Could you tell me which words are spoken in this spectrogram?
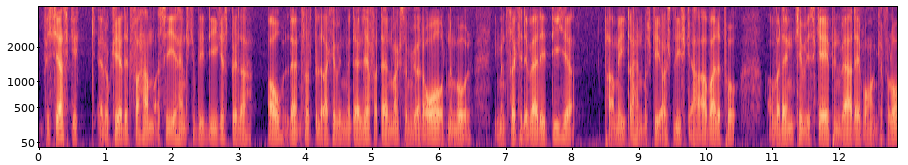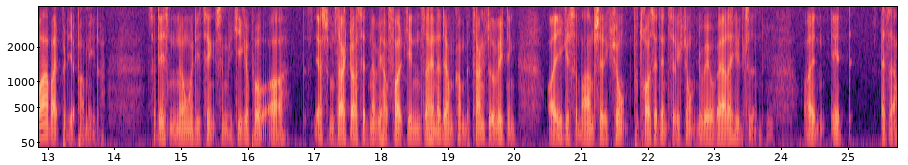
hvis jeg skal allokere lidt for ham og sige, at han skal blive ligaspiller og landsholdsspiller, der kan vinde medaljer for Danmark, som jo er et overordnet mål, jamen så kan det være, det er de her parametre, han måske også lige skal have arbejdet på, og hvordan kan vi skabe en hverdag, hvor han kan få lov at arbejde på de her parametre. Så det er sådan nogle af de ting, som vi kigger på, og ja, som sagt også, at når vi har folk inde, så handler det om kompetenceudvikling, og ikke så meget om selektion, på trods af den selektion, jo vil jo være der hele tiden. Og et, et, altså,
